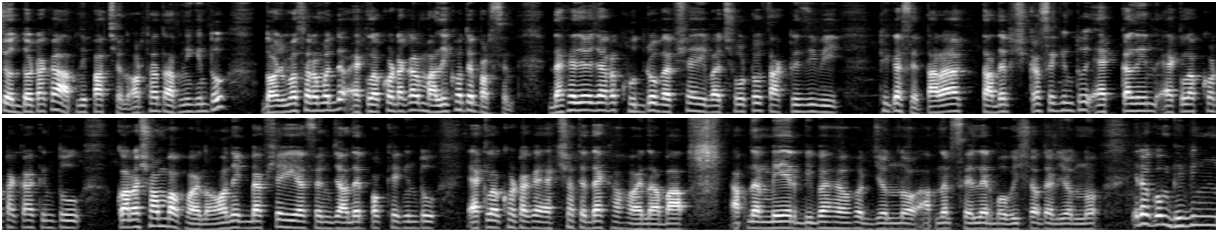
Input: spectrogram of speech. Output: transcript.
চোদ্দ টাকা আপনি পাচ্ছেন। অর্থাৎ আপনি কিন্তু দশ বছরের মধ্যে এক লক্ষ টাকার মালিক হতে পারছেন। দেখা যায় যারা ক্ষুদ্র ব্যবসায়ী বা ছোট চাকরিজীবী ঠিক আছে, তারা তাদের কাছে কিন্তু এককালীন এক লক্ষ টাকা কিন্তু করা সম্ভব হয় না। অনেক ব্যবসায়ী আছেন যাদের পক্ষে কিন্তু এক লক্ষ টাকা একসাথে দেখা হয় না বা আপনার মেয়ের বিবাহের জন্য, আপনার ছেলের ভবিষ্যতের জন্য এরকম বিভিন্ন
